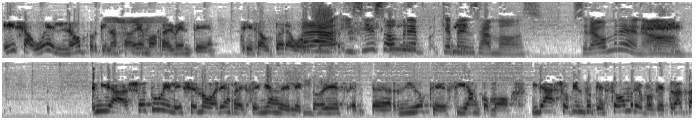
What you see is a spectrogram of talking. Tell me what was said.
Ella o él, ¿no? Porque no sabemos realmente si es autora o autor. y si es hombre, Eh, ¿qué sí. pensamos? ¿Será hombre? No. Mira, yo estuve leyendo varias reseñas de lectores empedernidos que decían como, mira, yo pienso que es hombre porque trata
